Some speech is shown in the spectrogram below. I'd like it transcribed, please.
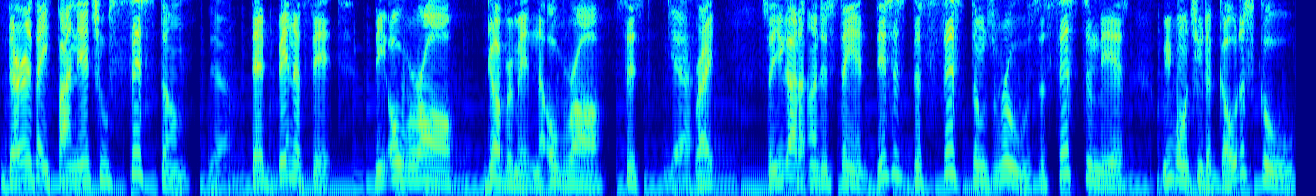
there is a financial system Yeah. that benefits the overall government and the overall system. Yeah. Right? So you got to understand this is the system's rules. The system is we want you to go to school,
